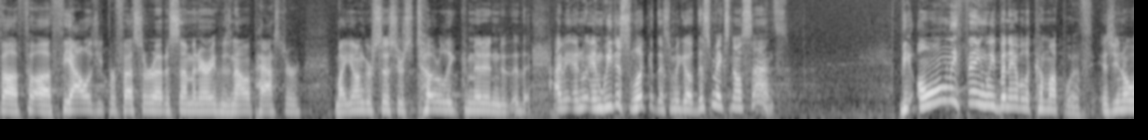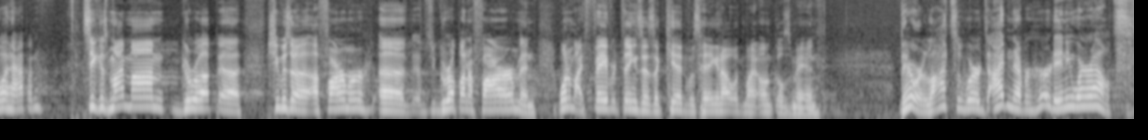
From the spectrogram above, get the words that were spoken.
a, a, theology professor at a seminary who's now a pastor. My younger sister's totally committed. I mean, and, and we just look at this and we go, this makes no sense. The only thing we've been able to come up with is you know what happened? See, because my mom grew up, uh, she was a, a farmer, uh, grew up on a farm, and one of my favorite things as a kid was hanging out with my uncles, man. There were lots of words I'd never heard anywhere else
